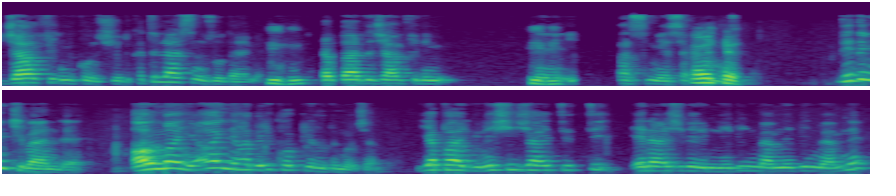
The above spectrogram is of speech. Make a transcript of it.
Cam filmi konuşuyorduk. Hatırlarsınız o dönemi. Arabalarda cam film Hı e, hı. yansım Evet yasaklandı. evet. Dedim ki ben de Almanya aynı haberi kopyaladım hocam. Yapay güneş icat etti. Enerji verimliliği bilmem ne bilmem ne.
